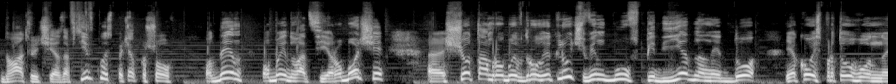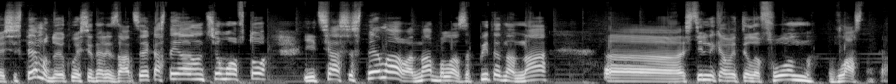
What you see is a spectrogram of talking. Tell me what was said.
два ключі з автівкою. Спочатку йшов один, обидва ці робочі. Е, Що там робив другий ключ? Він був під'єднаний до якоїсь протиугонної системи, до якоїсь сигналізації, яка стояла на цьому авто. І ця система вона була запитана на е, стільниковий телефон власника.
